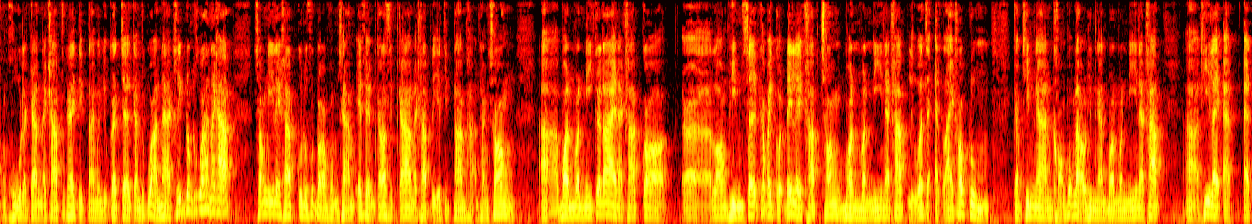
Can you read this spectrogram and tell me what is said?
2 คู่แล้วกันนะครับทุกท่านติดตามกันอยู่ก็เจอกันทุกวันนะคลิปลงทุกวันนะครับ ช่องนี้เลยครับกูดูฟุตบอลผมแชมป์ FM 99 นะครับ หรือจะติดตามผ่านทางช่องอบอลวันนี้ก็ได้นะครับ ก็ลองพิมพ์เซิร์ชเข้าไปกดได้เลยครับ ช่องบอลวันนี้นะครับ หรือว่าจะแอดไลน์เข้ากลุ่มกับทีมงานของพวกเราทีมงานบอลวันนี้นะครับ ที่ไลน์แอดแอด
